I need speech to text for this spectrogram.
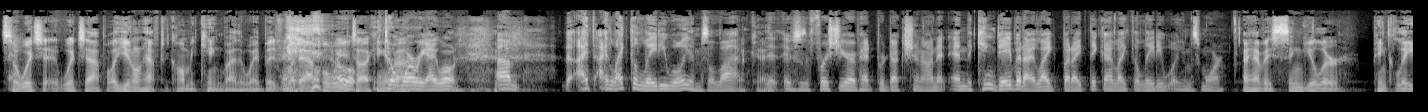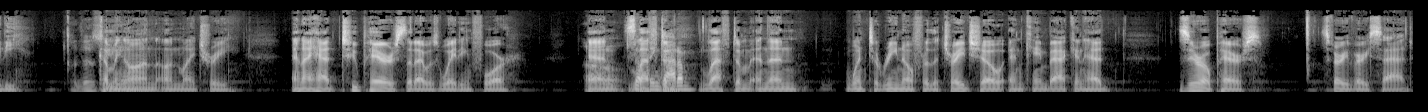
So which which apple? You don't have to call me King, by the way. But what apple were Oh, you talking about? don't worry, I won't. Um, I, I like the Lady Williams a lot. Okay. It was the first year I've had production on it, and the King David I like, but I think I like the Lady Williams more. I have a singular pink lady Those coming on on my tree, and I had two pairs that I was waiting for, and Oh. Something left got them, 'em? left them, and then went to Reno for the trade show and came back and had zero pairs. It's very very sad,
